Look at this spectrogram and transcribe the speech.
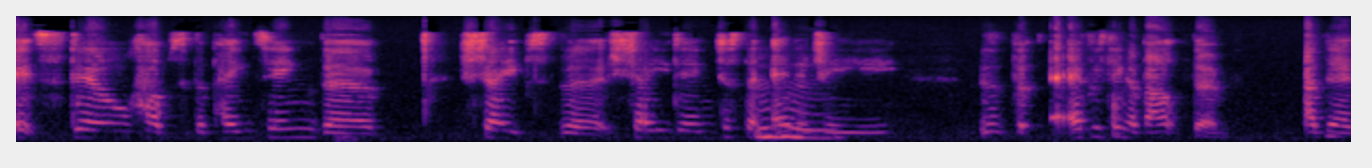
it still helps with the painting, the shapes, the shading, just the Mhm. energy, the, the, everything about them, and then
